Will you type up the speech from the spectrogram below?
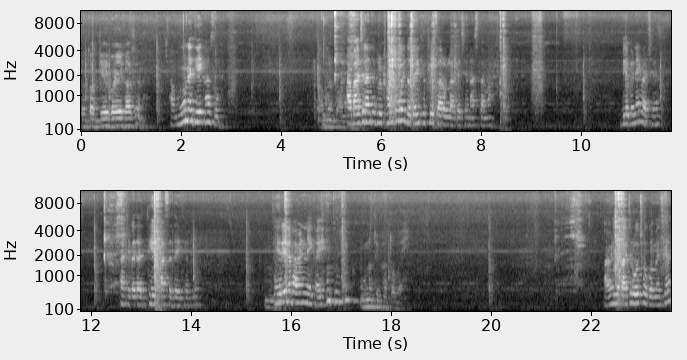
તો તો ખાશે ને. હા નથી એ ખાશું આ બાજરાથી પેલું ઠંડુ હોય તો દહીં એટલું સારું લાગે છે નાસ્તામાં. બે બનાવ્યા છે. સાંજે કદાચ ધીરે પાસે દહીં થેપલું. હમ. ધૈર્યને ભાવીને નહીં ખાઈ હું નથી ખાતો ભાઈ. ભાવીને બાજરો ઓછો ગમે છે.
